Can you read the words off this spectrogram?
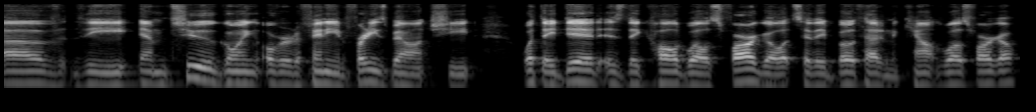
of the M2 going over to Fannie and Freddie's balance sheet, what they did is they called Wells Fargo. Let's say they both had an account with Wells Fargo,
